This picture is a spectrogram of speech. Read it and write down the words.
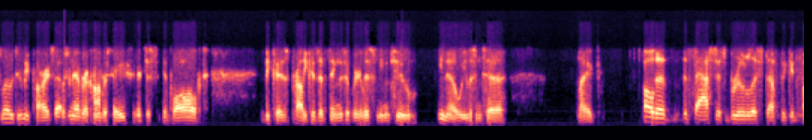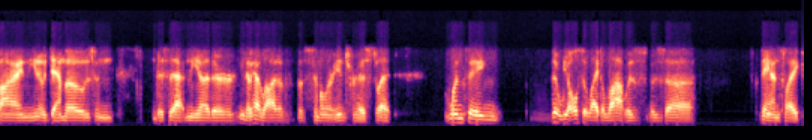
slow doomy parts. That was never a conversation. It just evolved because probably because of things that we were listening to. You know, we listened to like all the the fastest, brutalist stuff we could find. You know, demos and this, that, and the other. You know, we had a lot of, of similar interests. But one thing that we also liked a lot was was uh, bands like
